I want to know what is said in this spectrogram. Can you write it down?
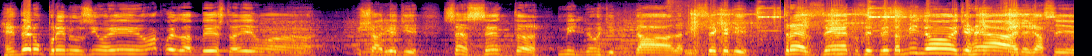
Renderam um prêmiozinho aí, uma coisa besta aí, uma. Micharia de 60 milhões de dólares, cerca de 330 milhões de reais, Dejaci.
